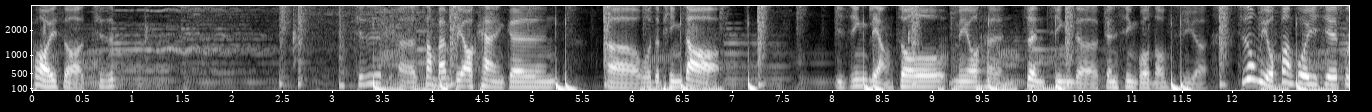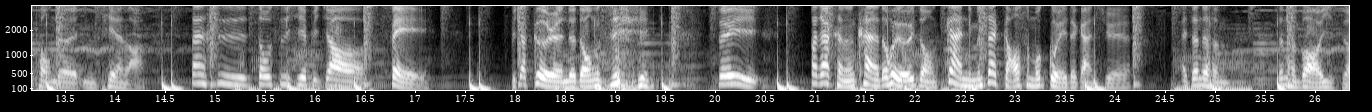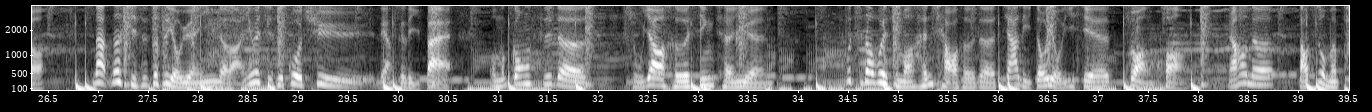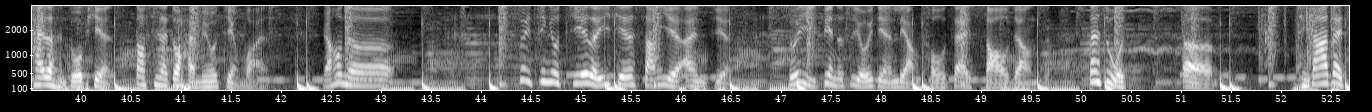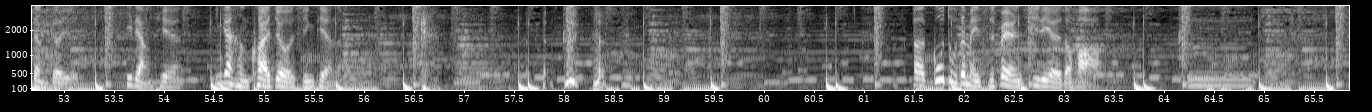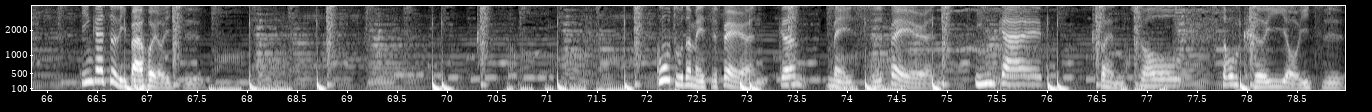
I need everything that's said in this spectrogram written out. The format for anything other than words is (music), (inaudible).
不好意思哦，其实其实呃，上班不要看跟呃我的频道已经两周没有很正经的更新过东西了。其实我们有放过一些不同的影片啦，但是都是一些比较废、比较个人的东西，(laughs) 所以大家可能看了都会有一种干你们在搞什么鬼的感觉。哎，真的很真的很不好意思哦。那那其实这是有原因的啦，因为其实过去两个礼拜，我们公司的主要核心成员不知道为什么很巧合的家里都有一些状况。然后呢，导致我们拍了很多片，到现在都还没有剪完。然后呢，最近又接了一些商业案件，所以变得是有一点两头在烧这样子。但是我，呃，请大家再等个一两天，应该很快就有新片了。呃，孤独的美食废人系列的话，嗯，应该这礼拜会有一只。孤独的美食废人跟美食废人应该本周都可以有一只。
